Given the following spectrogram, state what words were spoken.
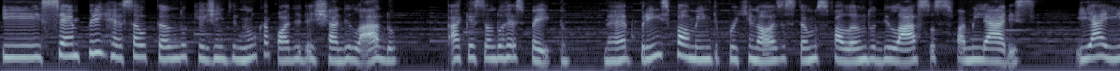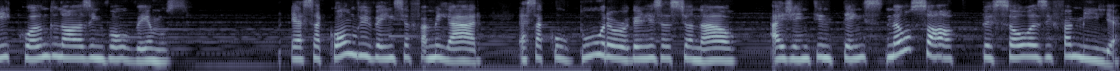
e sempre ressaltando que a gente nunca pode deixar de lado a questão do respeito, né? Principalmente porque nós estamos falando de laços familiares. E aí, quando nós envolvemos essa convivência familiar, essa cultura organizacional, a gente tem não só pessoas e família,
